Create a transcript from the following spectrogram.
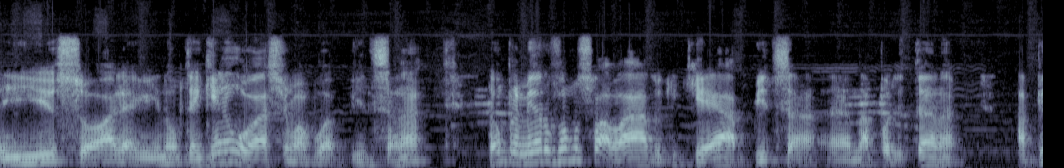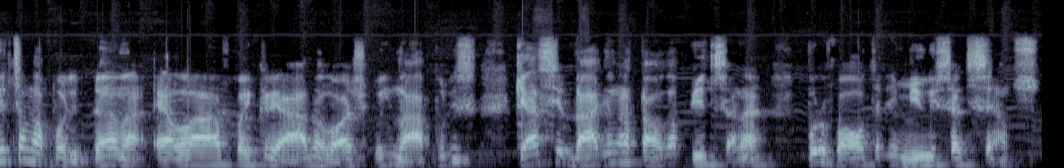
Isso, olha aí, não tem quem não goste de uma boa pizza, né? Então, primeiro vamos falar do que, que é a pizza é, napolitana a pizza napolitana, ela foi criada, lógico, em Nápoles, que é a cidade natal da pizza, né? Por volta de 1700.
